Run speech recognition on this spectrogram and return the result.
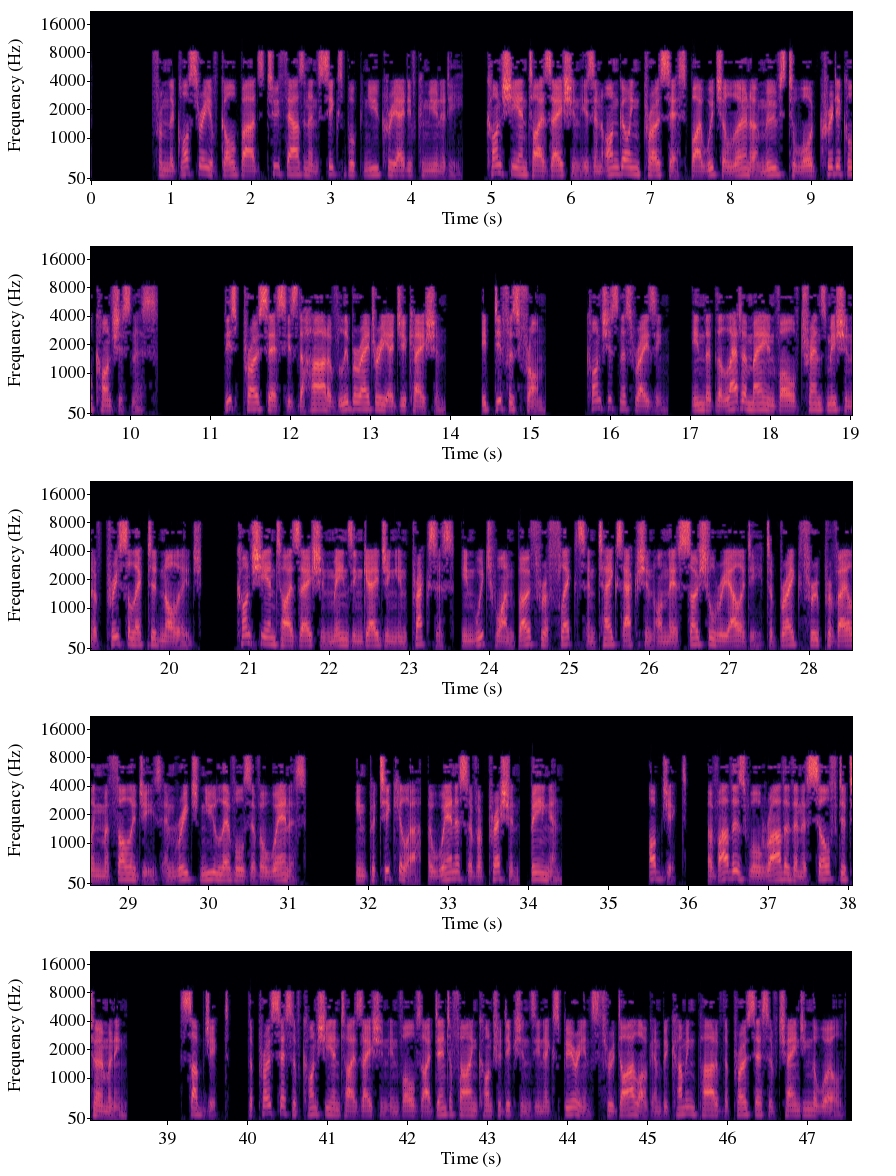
From the glossary of Goldbard's 2006 book New Creative Community, conscientization is an ongoing process by which a learner moves toward critical consciousness. This process is the heart of liberatory education. It differs from consciousness raising, in that the latter may involve transmission of preselected knowledge. Conscientization means engaging in praxis, in which one both reflects and takes action on their social reality to break through prevailing mythologies and reach new levels of awareness—in particular, awareness of oppression, being an object of others will rather than a self-determining subject. The process of conscientization involves identifying contradictions in experience through dialogue and becoming part of the process of changing the world.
